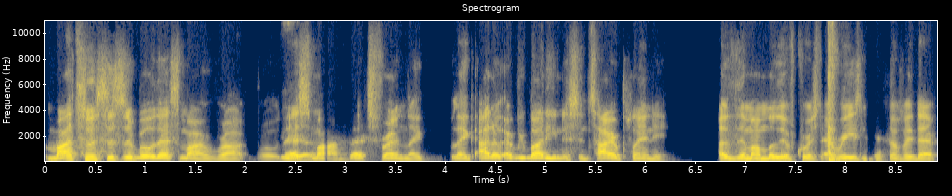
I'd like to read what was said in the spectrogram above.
My twin sister, bro, that's my rock, bro. That's yeah. my best friend. Like like out of everybody in this entire planet, other than my mother, of course, that raised me and stuff like that.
